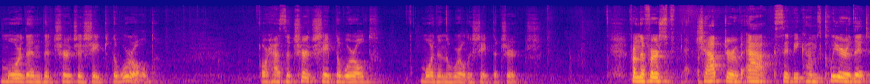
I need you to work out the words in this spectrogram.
more than the church has shaped the world? Or has the church shaped the world more than the world has shaped the church? From the first chapter of Acts, it becomes clear that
